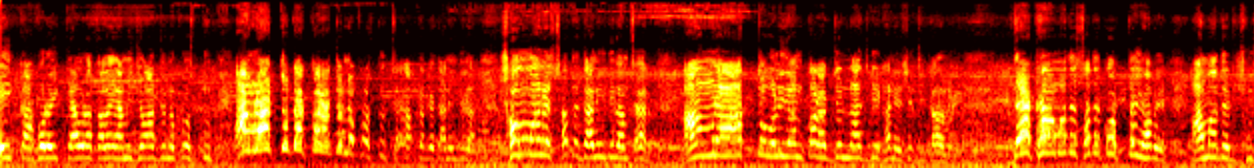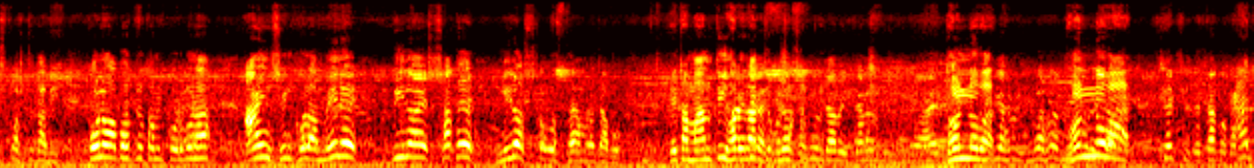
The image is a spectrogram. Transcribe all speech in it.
এই কাপড়, এই কেওড়া তলায় আমি যাওয়ার জন্য প্রস্তুত, আমরা আত্মত্যাগ করার জন্য প্রস্তুত, স্যার, আপনাকে জানিয়ে দিলাম, সম্মানের সাথে জানিয়ে দিলাম, স্যার, আমরা আত্মবলিদান করার জন্য আজকে এখানে এসেছি তাহলে। দেখা আমাদের সাথে করতেই হবে, আমাদের সুস্পষ্ট দাবি, কোনো অভদ্রতা আমি করব না, আইন শৃঙ্খলা মেনে বিনয়ের সাথে নিরস্ত্র অবস্থায় আমরা যাব। এটা মানতেই হবে রাজ্য প্রশাসন যাবে কারণ ধন্যবাদ। ধন্যবাদ। এত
